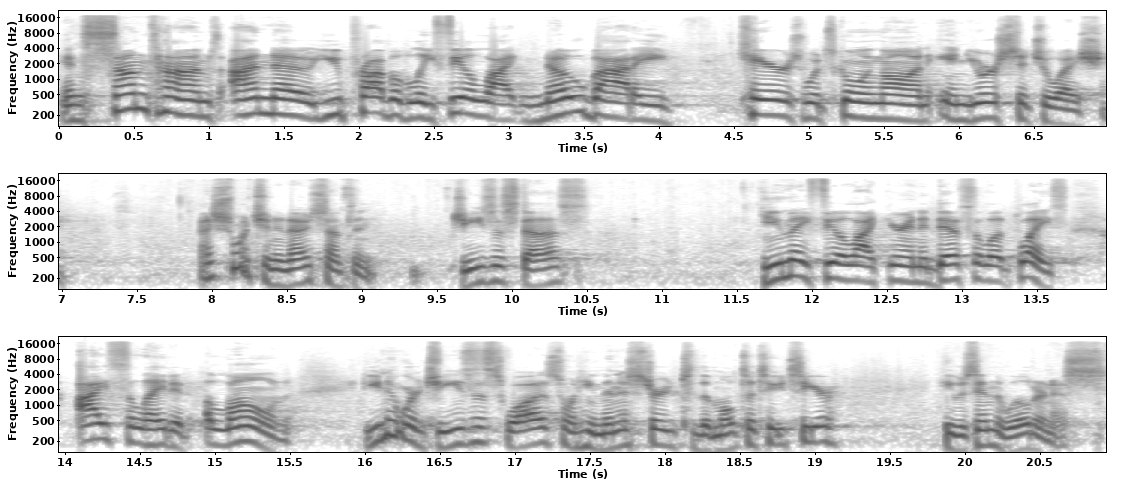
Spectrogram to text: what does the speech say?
And sometimes I know you probably feel like nobody cares what's going on in your situation. I just want you to know something Jesus does. You may feel like you're in a desolate place, isolated, alone. Do you know where Jesus was when he ministered to the multitudes here? He was in the wilderness.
